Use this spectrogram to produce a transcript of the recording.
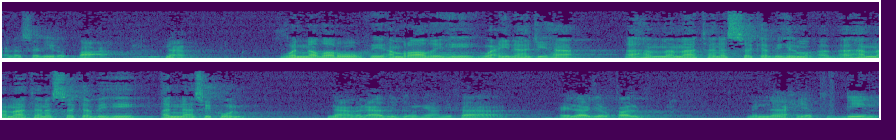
على سبيل الطاعة. نعم. والنظر في أمراضه وعلاجها أهم ما تنسك به الم... أهم ما تنسك به الناسكون. نعم العابدون يعني. فعلاج القلب من ناحية الدين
